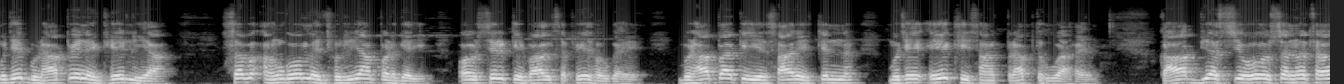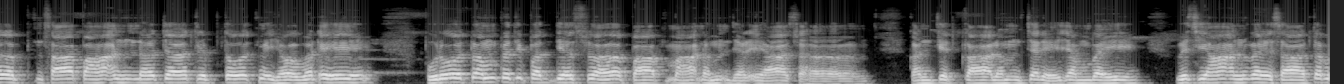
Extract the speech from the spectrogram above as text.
मुझे बुढ़ापे ने घेर लिया, सब अंगों में झुर्रियाँ पड़ गई और सिर के बाल सफ़ेद हो गए। बुढ़ापा के ये सारे चिन्ह मुझे एक ही साथ प्राप्त हुआ है। काव्योसन सापान्न च तृप्तोस्मि यौवटे पुरो तम प्रतिपद्य स्व पापमान झरया सह कंचित कालम चरेयम वै विषयान वयसा तब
